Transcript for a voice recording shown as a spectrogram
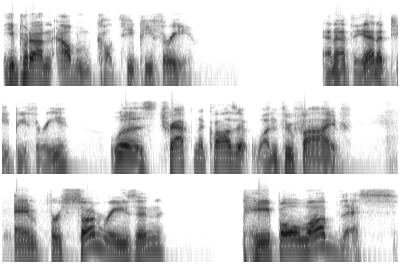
he put out an album called TP3. And at the end of TP3 was Trapped in the Closet 1 through 5. And for some reason, people love this.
